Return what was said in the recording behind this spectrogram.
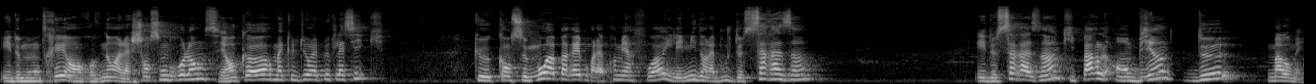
et de montrer en revenant à la chanson de Roland, c'est encore ma culture la plus classique, que quand ce mot apparaît pour la première fois, il est mis dans la bouche de Sarrazin et de Sarrazin qui parle en bien de Mahomet.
